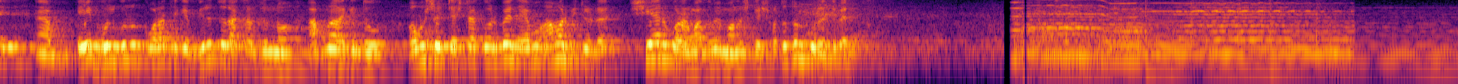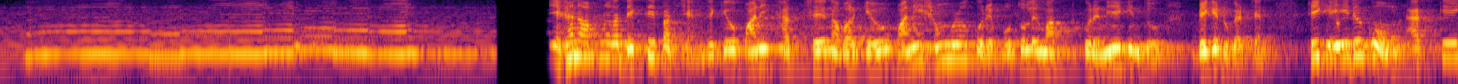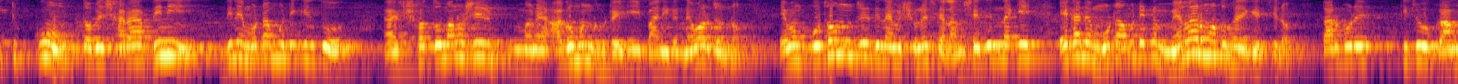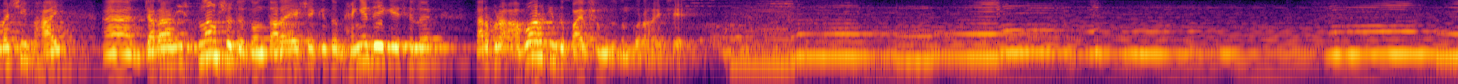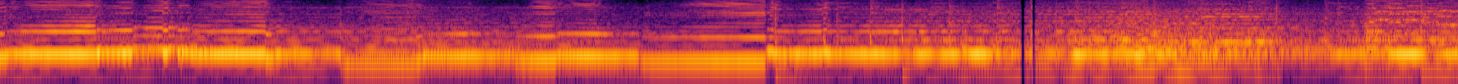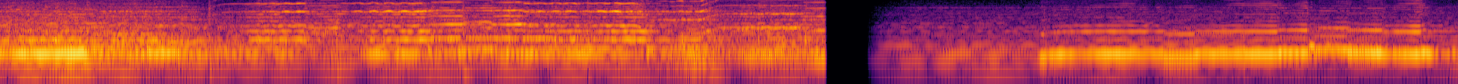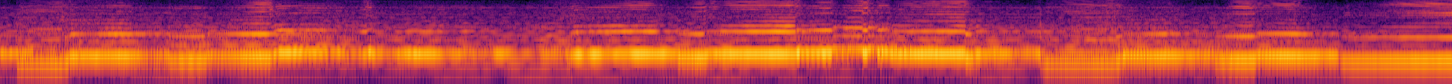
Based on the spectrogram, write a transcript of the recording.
এই ভুলগুলো করা থেকে বিরত রাখার জন্য আপনারা কিন্তু অবশ্যই চেষ্টা করবেন এবং আমার ভিডিওটা শেয়ার করার মাধ্যমে মানুষকে সচেতন করে দেবেন। এখানে আপনারা দেখতেই পাচ্ছেন যে কেউ পানি খাচ্ছেন, আবার কেউ পানি সংগ্রহ করে বোতলের মাত করে নিয়ে কিন্তু বেগে ঢুকাচ্ছেন। ঠিক এইরকম আজকে একটু কম, তবে সারা দিনই দিনে মোটামুটি কিন্তু শত মানুষের মানে আগমন ঘটে এই পানিটা নেওয়ার জন্য। এবং প্রথম যেদিন আমি শুনেছিলাম, সেদিন নাকি এখানে মোটামুটি একটা মেলার মতো হয়ে গেছিল। তারপরে কিছু গ্রামবাসী ভাই যারা ইসলাম সচেতন, তারা এসে কিন্তু ভেঙে দিয়ে গিয়েছিলেন। তারপরে আবার কিন্তু পাইপ সংযোজন করা হয়েছে।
